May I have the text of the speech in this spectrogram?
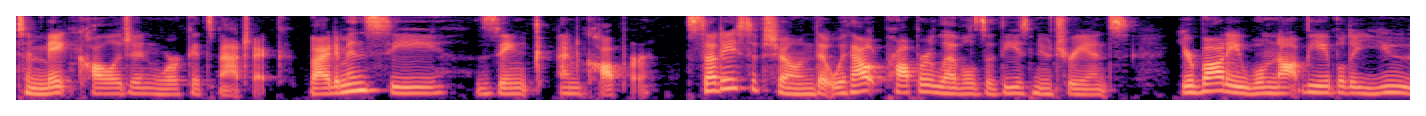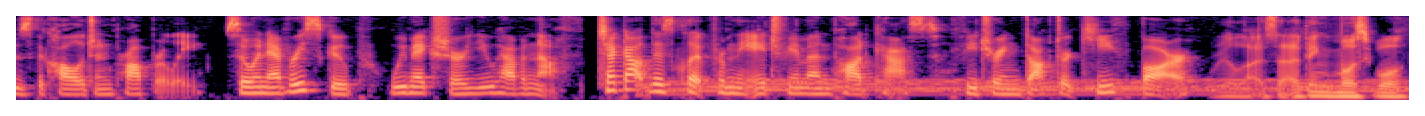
to make collagen work its magic vitamin C, zinc, and copper. Studies have shown that without proper levels of these nutrients, your body will not be able to use the collagen properly. So, in every scoop, we make sure you have enough. Check out this clip from the HVMN podcast featuring Dr. Keith Baar. Realize that I think most people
